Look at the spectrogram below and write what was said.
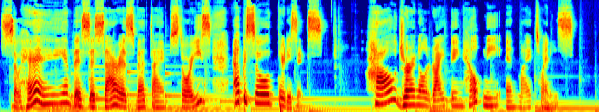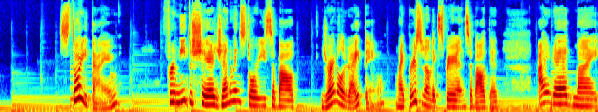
So, hey, this is Sarah's Bedtime Stories, episode 36 How Journal Writing Helped Me in My 20s. Story time for me to share genuine stories about journal writing my personal experience about it, I read my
